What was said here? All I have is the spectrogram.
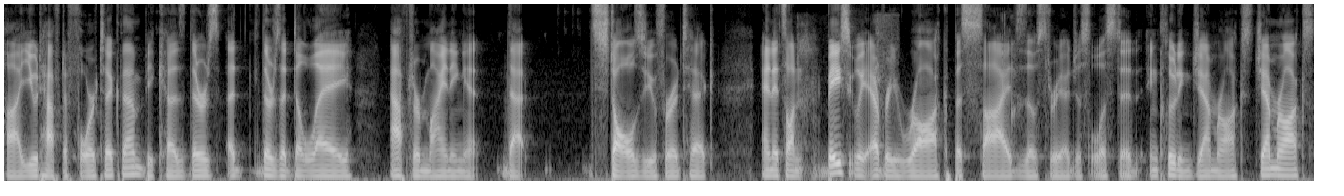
Uh, you would have to four tick them because there's a there's a delay after mining it that stalls you for a tick. And it's on basically every rock besides those three I just listed, including gem rocks. Gem rocks,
